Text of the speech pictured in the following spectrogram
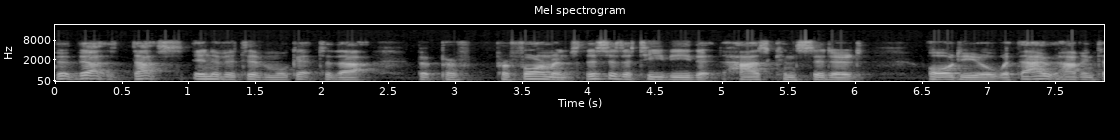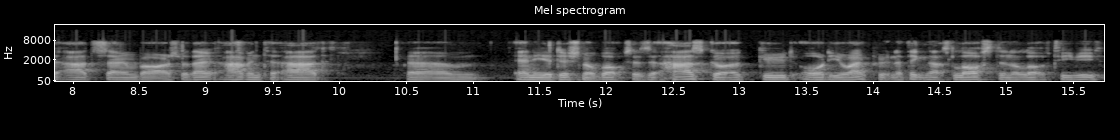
that, that that's innovative, and we'll get to that. But per- performance, this is a TV that has considered audio without having to add sound bars, without having to add um, any additional boxes. It has got a good audio output, and I think that's lost in a lot of TVs.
